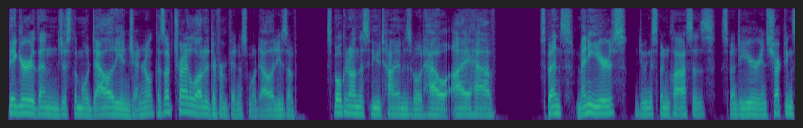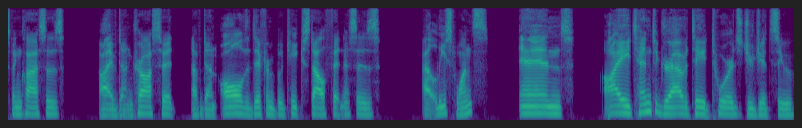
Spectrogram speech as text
bigger than just the modality in general because I've tried a lot of different fitness modalities. I've spoken on this a few times about how I have spent many years doing spin classes, spent a year instructing spin classes. I've done CrossFit. I've done all the different boutique style fitnesses at least once. And I tend to gravitate towards jujitsu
